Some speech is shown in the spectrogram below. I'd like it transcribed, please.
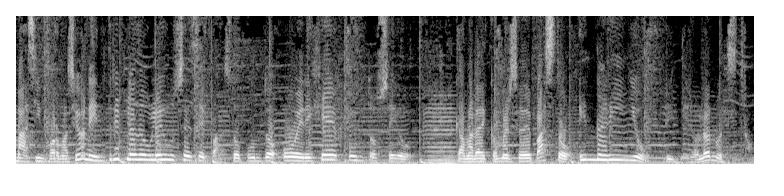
Más información en www.ccpasto.org.co. Cámara de Comercio de Pasto en Nariño, primero lo nuestro.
